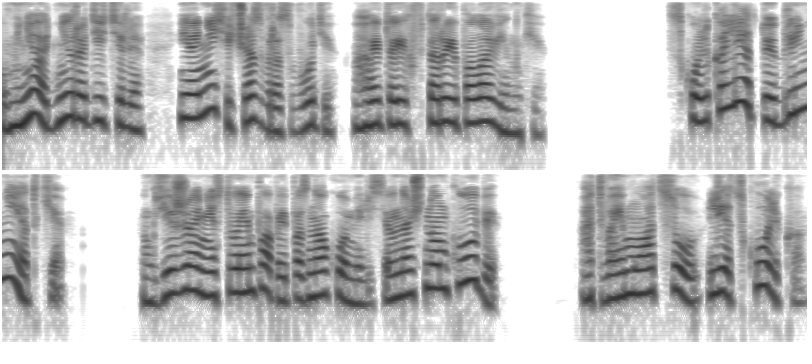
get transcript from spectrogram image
У меня одни родители, и они сейчас в разводе, а это их вторые половинки. Сколько лет той брюнетке? Где же они с твоим папой познакомились? В ночном клубе? А твоему отцу лет сколько?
